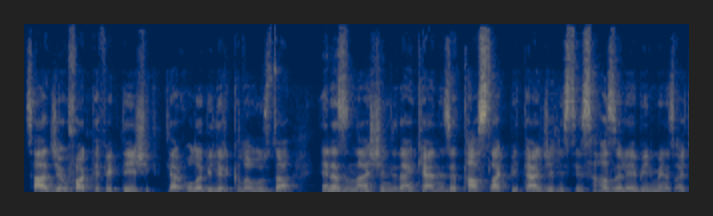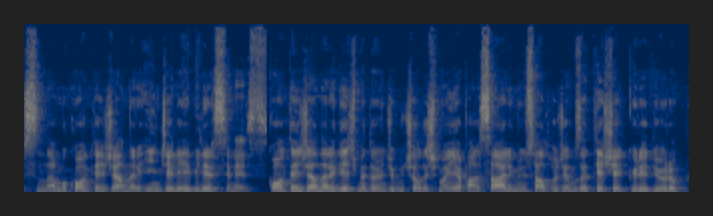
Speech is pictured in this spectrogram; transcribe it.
Sadece ufak tefek değişiklikler olabilir kılavuzda. En azından şimdiden kendinize taslak bir tercih listesi hazırlayabilmeniz açısından bu kontenjanları inceleyebilirsiniz. Kontenjanlara geçmeden önce bu çalışmayı yapan Salim Ünsal hocamıza teşekkür ediyorum.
